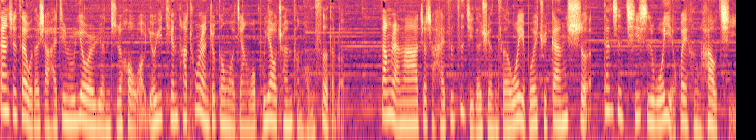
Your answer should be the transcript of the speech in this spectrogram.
但是在我的小孩进入幼儿园之后哦，有一天他突然就跟我讲，我不要穿粉红色的了。当然啦，这是孩子自己的选择，我也不会去干涉。但是其实我也会很好奇，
